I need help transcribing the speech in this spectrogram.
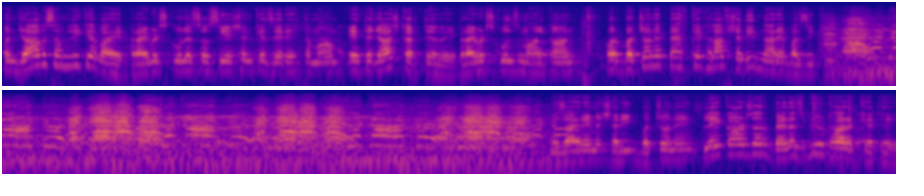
پنجاب اسمبلی کے باہر پرائیویٹ سکول ایسوسی ایشن کے زیر اہتمام احتجاج کرتے ہوئے پرائیویٹ سکولز مالکان اور بچوں نے پیف کے خلاف شدید نعرے بازی کی۔ مظاہرے میں شریک بچوں نے پلے کارڈز اور بینرز بھی اٹھا رکھے تھے،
